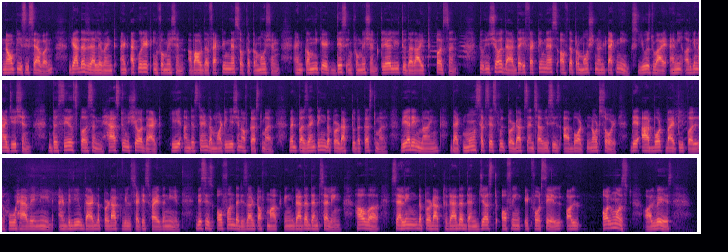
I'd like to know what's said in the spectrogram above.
Now PC7 gather relevant and accurate information about the effectiveness of the promotion and communicate this information clearly to the right person to ensure that the effectiveness of the promotional techniques used by any organization, the salesperson has to ensure that he understands the motivation of customer when presenting the product to the customer. Bear in mind that most successful products and services are bought, not sold. They are bought by people who have a need and believe that the product will satisfy the need. This is often the result of marketing rather than selling. However, selling the product rather than just offering it for sale al almost always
